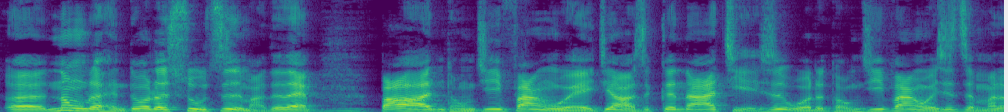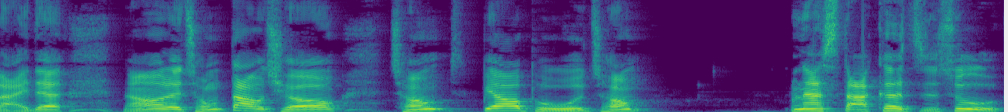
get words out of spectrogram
呃弄了很多的数字嘛，对不对？包含统计范围，姜老师跟大家解释我的统计范围是怎么来的。然后呢，从道琼，从标普，从纳斯达克指数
